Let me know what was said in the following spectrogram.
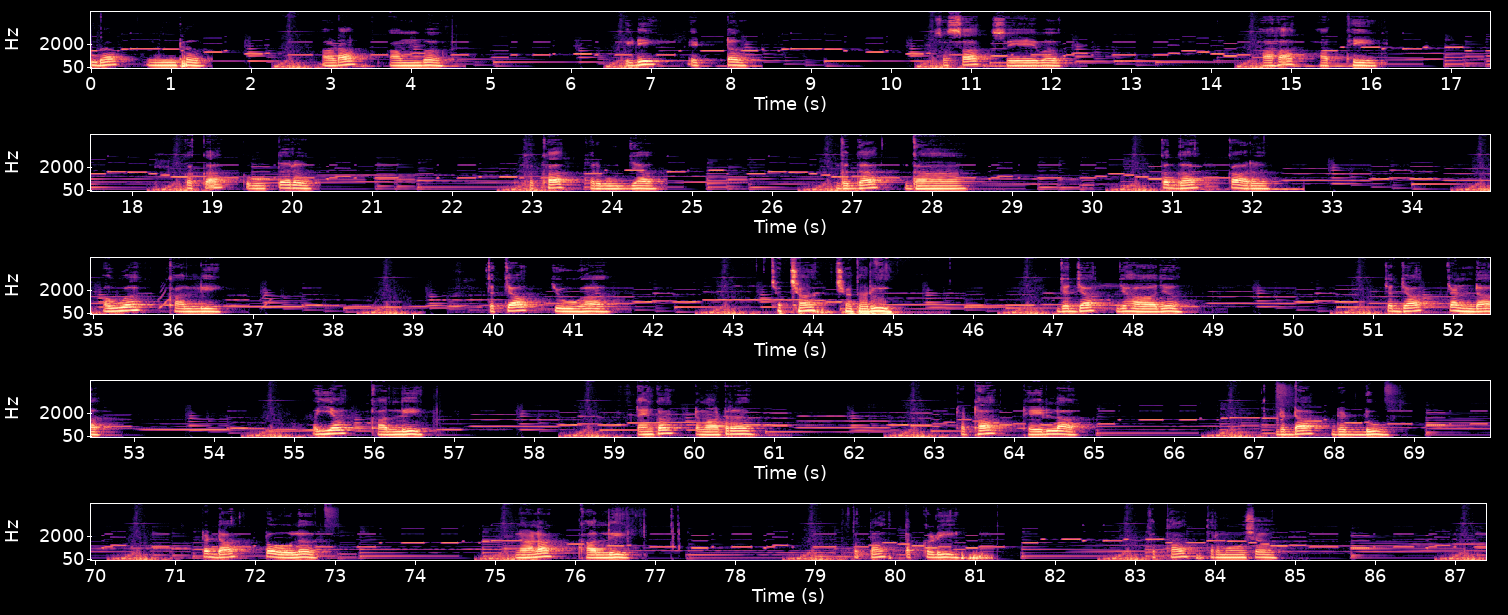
उड़ा ईंट आड़ा अंब इडी इट ससा सेव हाहा हाथी कक्का कबूतर खखा खरबूजा गग्गा गां ਕੱਗਾ ਘਰ। ਔਆ ਖਾਲੀ। ਚੱਚਾ ਚੂਹਾ। ਛੱਛਾ ਛਤਰੀ। ਜੱਜਾ ਜਹਾਜ਼। ਚੱਜਾ ਝੰਡਾ। ਅਈਆ ਖਾਲੀ। ਟੈਂਕਾ ਟਮਾਟਰ, ਠੱਠਾ, ਠੇਲਾ, ਡੱਡਾ, ਡੱਡੂ ਟੱਡਾ ਢੋਲ, ਨਾਣਾ, ਖਾਲੀ, ਤੱਤਾ, ਤੱਕੜੀ ਥੱਥਾ ਥਰਮੋਸ਼,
